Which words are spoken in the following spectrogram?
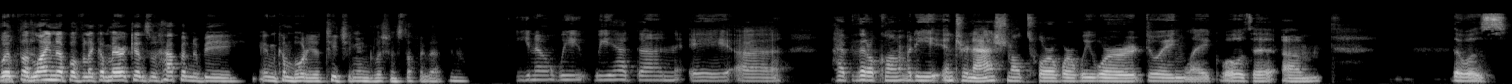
with a lineup of like Americans who happen to be in Cambodia teaching English and stuff like that. You know. You know, we we had done a uh hypothetical comedy international tour where we were doing like what was it? Um there was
